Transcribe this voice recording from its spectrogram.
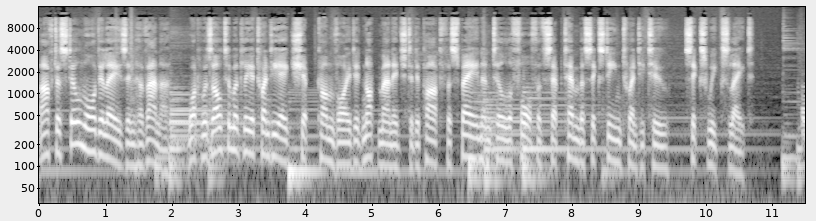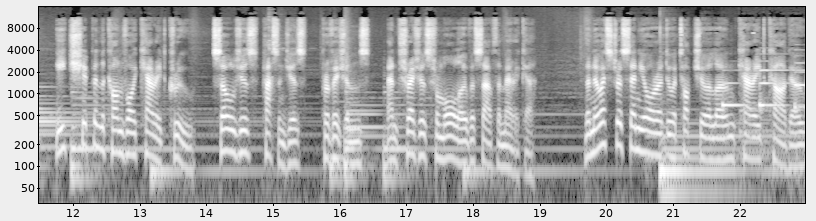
After still more delays in Havana, what was ultimately a 28-ship convoy did not manage to depart for Spain until the 4th of September 1622, six weeks late. Each ship in the convoy carried crew, soldiers, passengers, provisions, and treasures from all over South America. The Nuestra Senora de Atocha alone carried cargo,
